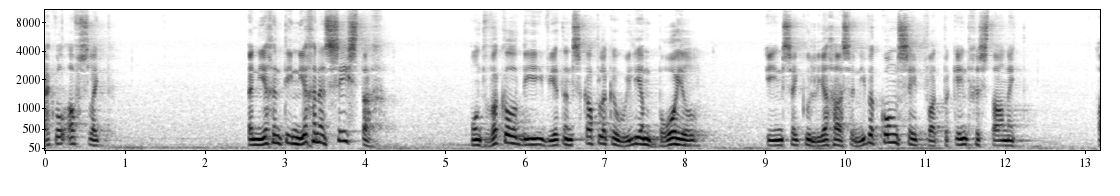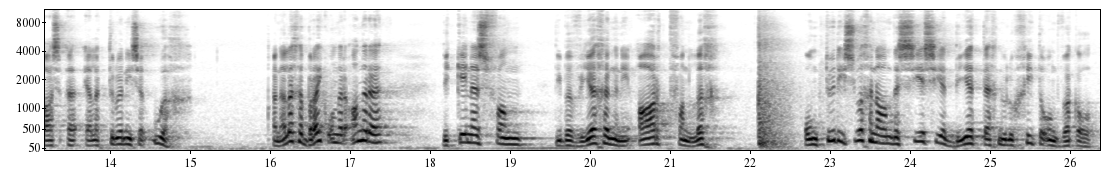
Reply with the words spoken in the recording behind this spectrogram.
Ek wil afsluit. In 1969 ontwikkel die wetenskaplike William Boyle en sy kollegas 'n nuwe konsep wat bekend gestaan het as 'n elektroniese oog. En hulle gebruik onder andere die kennis van die beweging en die aard van lig om toe die sogenaamde CCD tegnologie te ontwikkel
